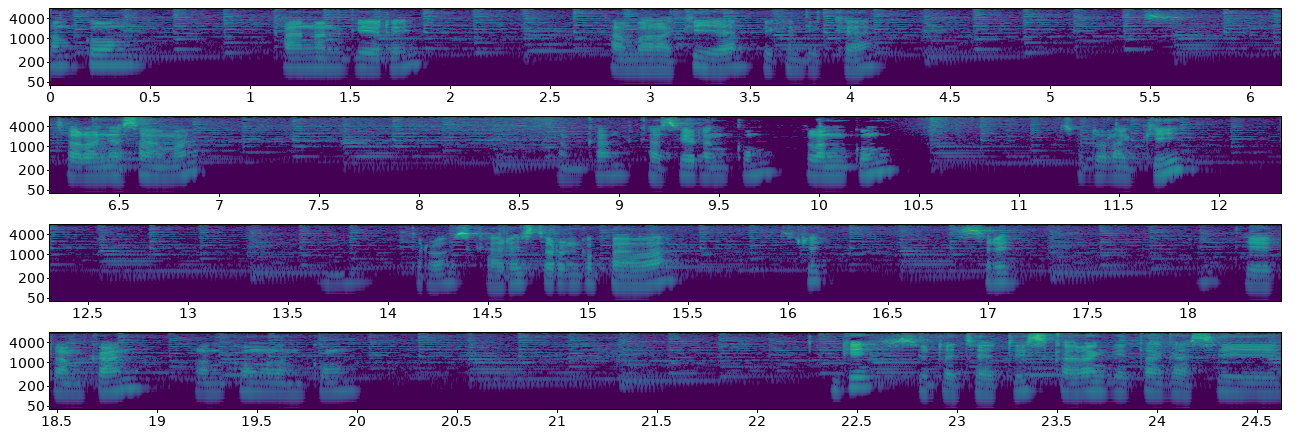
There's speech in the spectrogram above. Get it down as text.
Lengkung. Kanan kiri. Tambah lagi ya bikin tiga. Caranya sama. Hitamkan. Kasih lengkung lengkung. Satu lagi. Hmm, terus garis turun ke bawah srit. Dihitamkan lengkung-lengkung oke sudah jadi. Sekarang kita kasih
